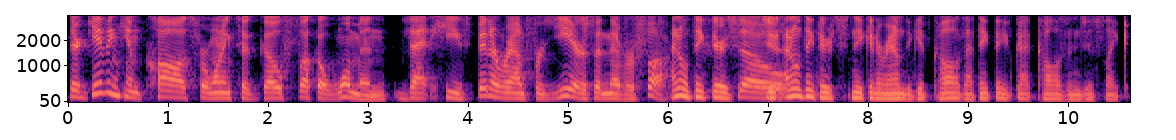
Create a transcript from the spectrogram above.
they're giving him cause for wanting to go fuck a woman that he's been around for years and never fucked I don't think there's So- I don't think they're sneaking around to give calls. I think they've got calls and just like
